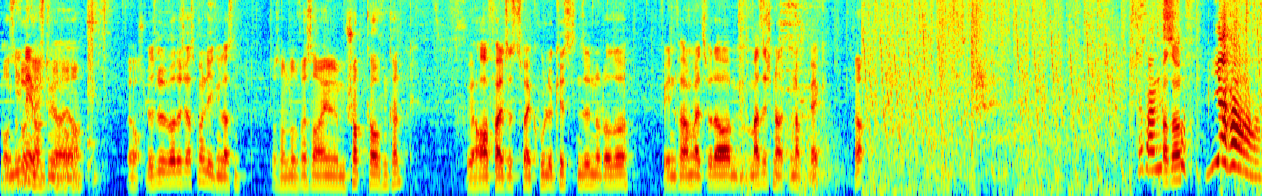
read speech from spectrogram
Muni du nehme ich mir, oder? Ja. Schlüssel würde ich erstmal liegen lassen. Dass man noch was einen im Shop kaufen kann. Ja, falls es zwei coole Kisten sind oder so. Auf jeden Fall haben wir jetzt wieder massig Knock- Knockback. Ja. Pass auf. Ja!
